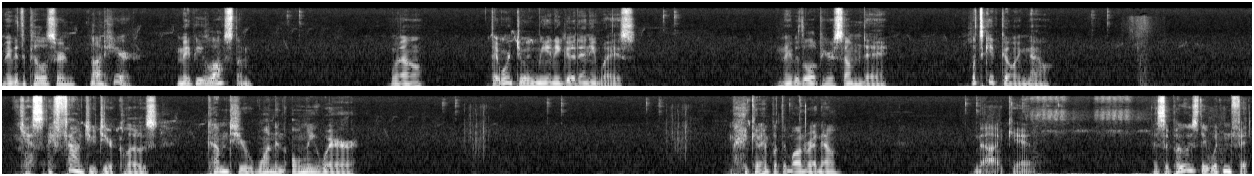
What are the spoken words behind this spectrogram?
Maybe the pills are not here. Maybe you lost them. Well, they weren't doing me any good anyways. Maybe they'll appear someday. Let's keep going now. Yes, I found you, dear clothes. Come to your one and only wear. Can I put them on right now? Nah, I can't. I suppose they wouldn't fit.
